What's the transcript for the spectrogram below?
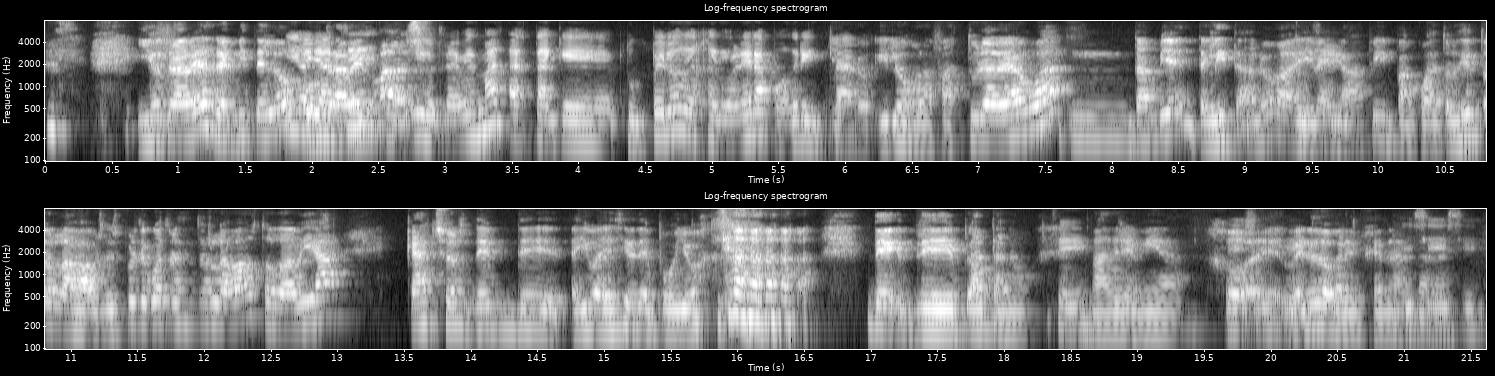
Y otra vez, repítelo, Y, otra sí, vez más. y otra vez más hasta que tu pelo deje de oler a podrido. Claro, y luego la factura de agua mm, también, telita, ¿no? Ahí Sí. venga, pim pam, 400 lavados. Después de 400 lavados todavía cachos de, de iba a decir de pollo, de, de plátano. Sí, Madre mía, joder, menudo berenjenal. sí, sí.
